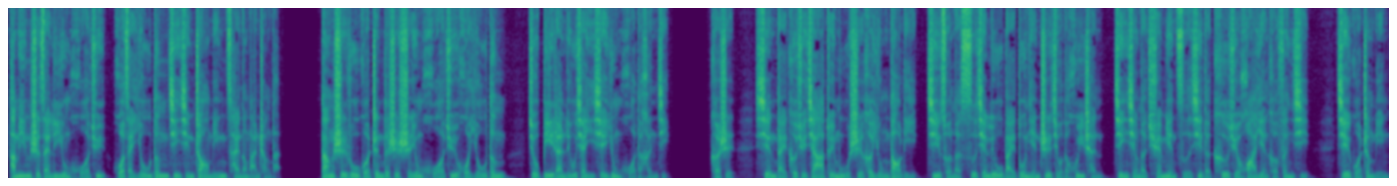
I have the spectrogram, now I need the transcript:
他们应是在利用火炬或在油灯进行照明才能完成的。当时如果真的是使用火炬或油灯，就必然留下一些用火的痕迹。可是。现代科学家对墓室和甬道里积存了四千六百多年之久的灰尘进行了全面仔细的科学化验和分析，结果证明，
